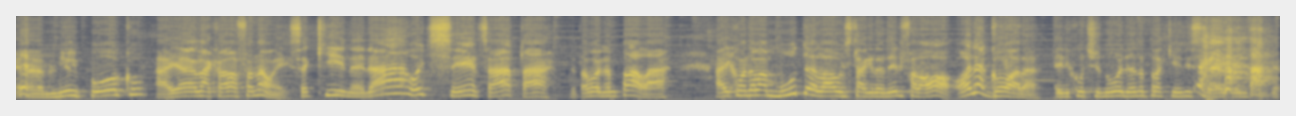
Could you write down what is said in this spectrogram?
Era mil e pouco. Aí a Ana Clara falou, não, é isso aqui, né? Ele, ah, 800. Ah, tá. Eu tava olhando pra lá. Aí quando ela muda lá o Instagram dele, fala, ó, olha agora. Ele continua olhando pra quem ele segue. ele fica...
